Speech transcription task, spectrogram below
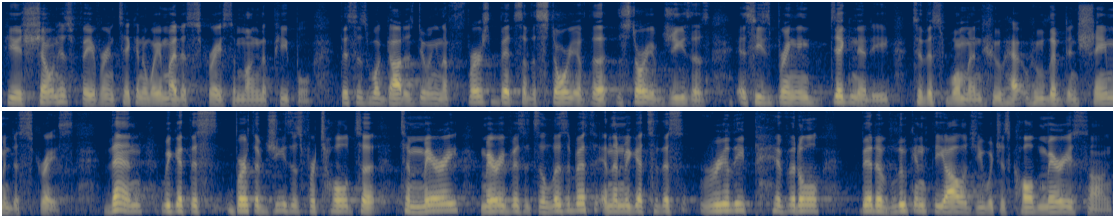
he has shown his favor and taken away my disgrace among the people. This is what God is doing in the first bits of the story of, the, the story of Jesus, is he's bringing dignity to this woman who, ha- who lived in shame and disgrace. Then we get this birth of Jesus foretold to, to Mary. Mary visits Elizabeth, and then we get to this really pivotal bit of Lucan theology, which is called Mary's Song.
